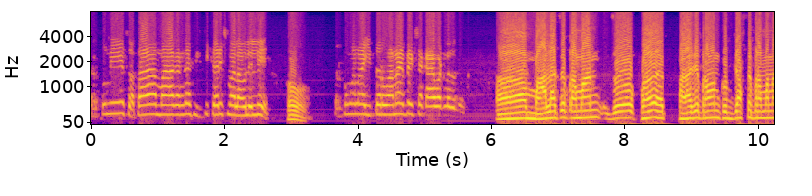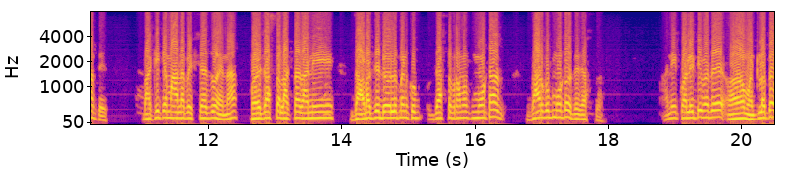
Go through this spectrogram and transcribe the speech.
तर तुम्ही स्वतः महागंगा सीडची करिश्मा लावलेली. हो. तर तुम्हाला इतर वाहनापेक्षा काय वाटलं होतं? अं, मालाचं प्रमाण जो फळ फळाचे प्रमाण खूप जास्त प्रमाणात आहे. बाकीच्या मालापेक्षा जो आहे ना फळ जास्त लागतात आणि झाडाचे डेव्हलपमेंट खूप जास्त प्रमाणात मोठा झाड खूप मोठं होते जास्त. आणि क्वालिटीमध्ये म्हटलं तर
